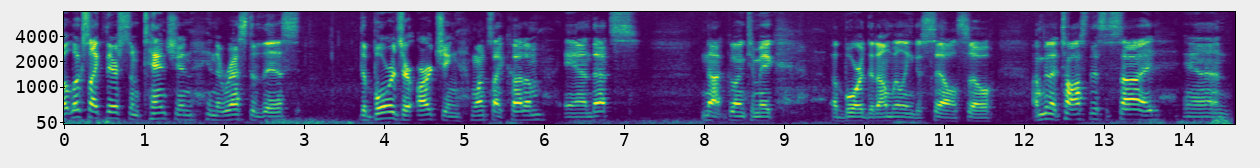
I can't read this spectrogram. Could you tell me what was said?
Well, it looks like there's some tension in the rest of this the boards are arching once I cut them, and that's not going to make a board that I'm willing to sell. So I'm going to toss this aside and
